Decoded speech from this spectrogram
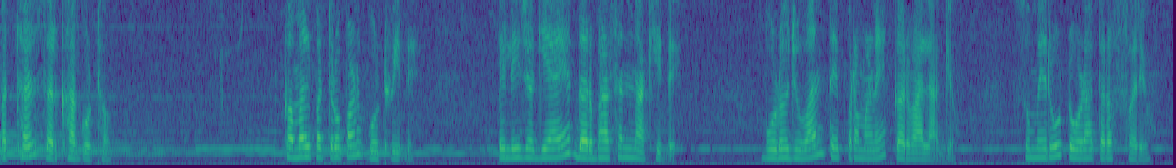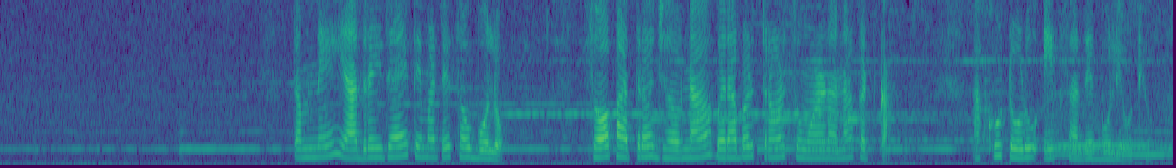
પથ્થર સરખા ગોઠવ. કમલપત્રો પણ ગોઠવી દે. પેલી જગ્યાએ દરભાસન નાખી દે. બોડો જુવાન તે પ્રમાણે કરવા લાગ્યો. સુમેરુ ટોળા તરફ ફર્યો. તમને યાદ રહી જાય તે માટે સૌ બોલો. સો પાત્ર જવના બરાબર ત્રણ સુવર્ણના કટકા. આખું ટોળું એક સાથે બોલી ઉઠ્યું.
